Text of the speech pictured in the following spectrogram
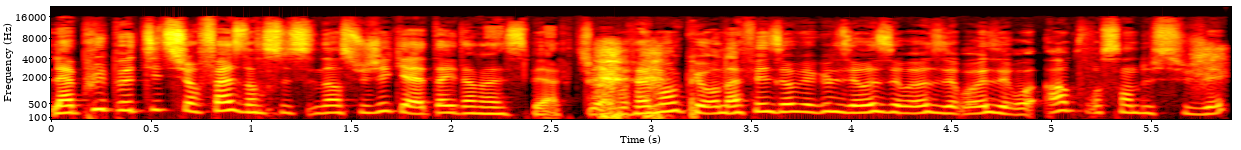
la plus petite surface d'un sujet qui a la taille d'un iceberg. Tu vois, vraiment qu'on a fait 0,00001% du sujet.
